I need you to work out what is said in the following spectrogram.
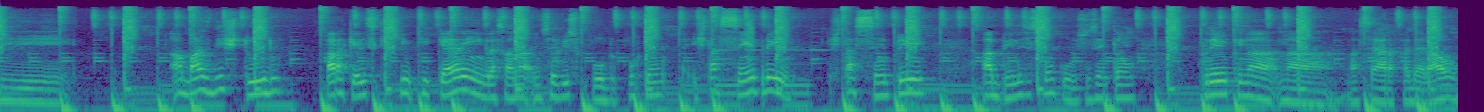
de, a base de estudo para aqueles que, que querem ingressar na, no serviço público, porque está sempre está sempre abrindo esses concursos. Então, creio que na, na, na Seara Federal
